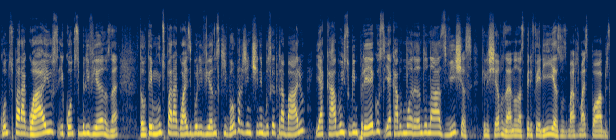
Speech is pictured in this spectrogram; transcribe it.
contra os paraguaios e contra os bolivianos, né? Então tem muitos paraguaios e bolivianos que vão para a Argentina em busca de trabalho e acabam em subempregos e acabam morando nas vichas, que eles chamam, né? nas periferias, nos bairros mais pobres.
